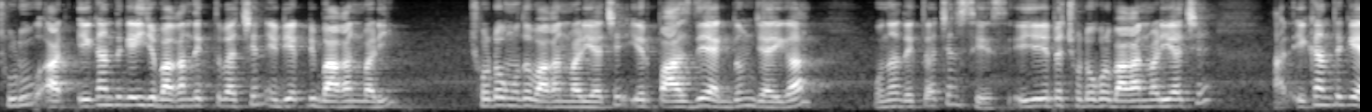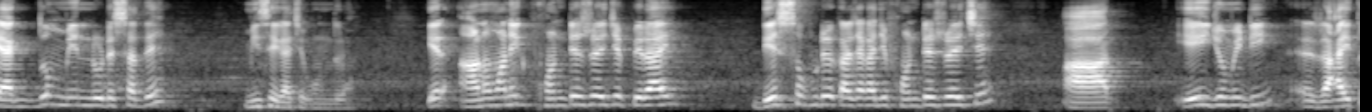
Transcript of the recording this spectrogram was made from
শুরু। আর এখান থেকে এই যে বাগান দেখতে পাচ্ছেন, এটি একটি বাগান বাড়ি, ছোটো মতো বাগান বাড়ি আছে। এর পাশ দিয়ে একদম জায়গা ওনারা দেখতে পাচ্ছেন শেষ। এই যে এটা ছোটো করে বাগান বাড়ি আছে। আর এখান থেকে একদম মেন রোডের সাথে মিশে গেছে বন্ধুরা। এর আনুমানিক ফন্টেজ রয়েছে প্রায় দেড়শো ফুটের কাছাকাছি ফন্টেজ রয়েছে। আর এই জমিটি রায়ত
